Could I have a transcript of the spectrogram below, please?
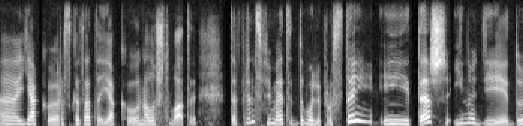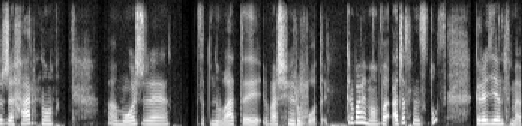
Е, як розказати, як налаштувати. Та, в принципі, метод доволі простий і теж іноді дуже гарно е, може затонувати ваші роботи. Відкриваємо в Adjustments Tools Gradient Map.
